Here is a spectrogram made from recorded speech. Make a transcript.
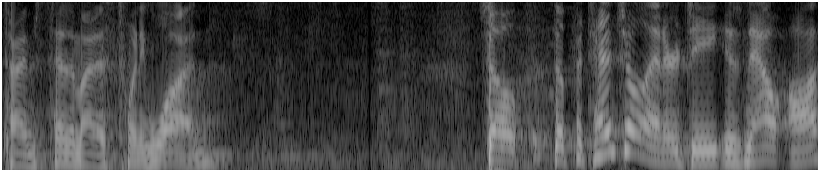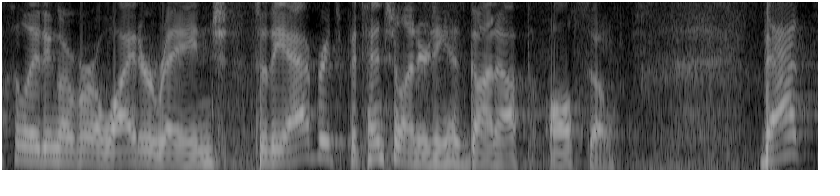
times 10 to the minus 21. So the potential energy is now oscillating over a wider range. So the average potential energy has gone up also. That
